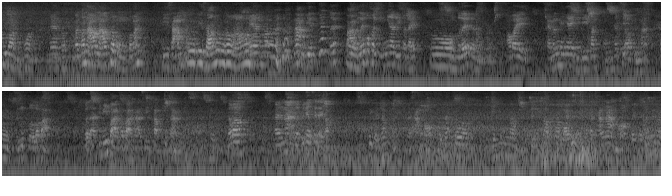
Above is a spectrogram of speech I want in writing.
ที่บ้านพอนแม่นครับมันก็หนาวหนาวช่วงประมาณ ตีสามเออตีสามก็ไม่ต้องหนาวเนอะแม่นครับน้ำเย็นเจี๊ยบเลยปลาก็เลยไม่ค่อยกินเงี้ยดีปานใดโอ้ผมก็เลยเออเอาไปให้มันง่ายๆดีๆมันผมจะสิเอาขึ้นมาเออเป็นรูปตัวละบาทแล้วอาจจะมีบาทกับบาทหาสิครับที่ต่างแล้วว่าไอ้หน้าเนี่ยไปเรียนเส้นไหนครับที่กระชังกระชังเนาะกระชังตัวผมมันน้ำเป็นน้ำน้ำไหลด้วยกระชังหน้าเนาะไปกระชังไม่น้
